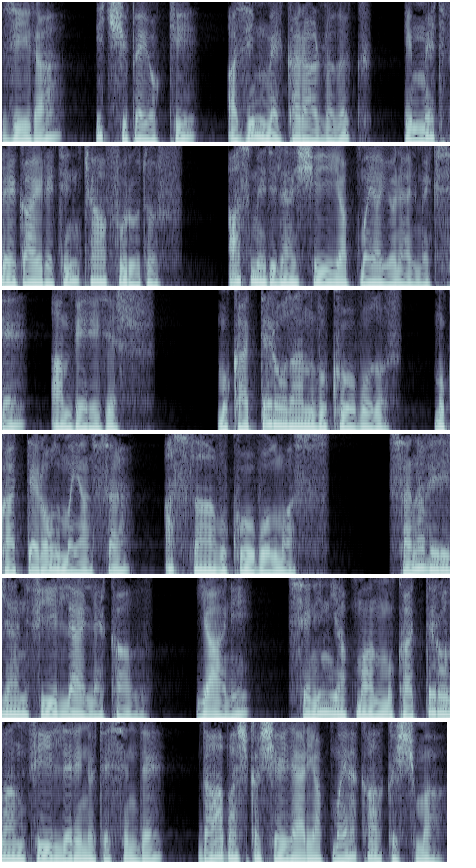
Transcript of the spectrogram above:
Zira hiç şüphe yok ki azim ve kararlılık, himmet ve gayretin kafurudur. Azmedilen şeyi yapmaya yönelmekse amberidir. Mukadder olan vuku bulur. Mukadder olmayansa asla vuku bulmaz. Sana verilen fiillerle kal. Yani senin yapman mukadder olan fiillerin ötesinde daha başka şeyler yapmaya kalkışma.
